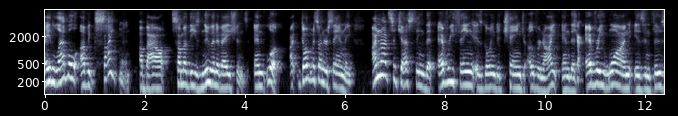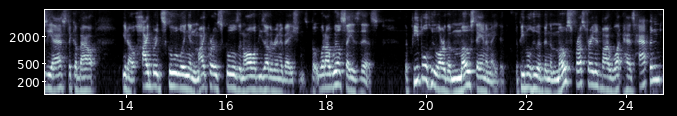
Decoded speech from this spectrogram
a level of excitement about some of these new innovations. And look I, don't misunderstand me. I'm not suggesting that everything is going to change overnight and that sure. everyone is enthusiastic about you know hybrid schooling and micro schools and all of these other innovations. But what i will say is this the people who are the most animated the people who have been the most frustrated by what has happened,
